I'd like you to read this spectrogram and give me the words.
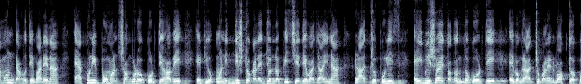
এমনটা হতে পারে না, এখনই প্রমাণ সংগ্রহ করতে হবে, এটি অনির্দিষ্টকালের জন্য পিছিয়ে দেওয়া যায় না। রাজ্য পুলিশ এই বিষয়ে তদন্ত করতে এবং রাজ্যপালের বক্তব্য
